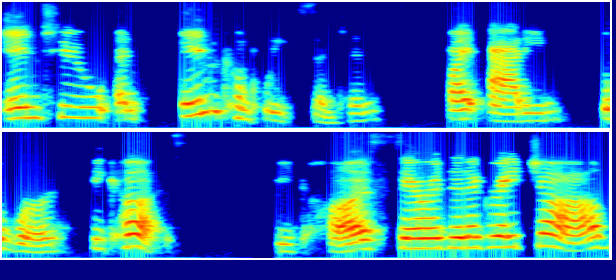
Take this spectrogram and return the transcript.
into an incomplete sentence by adding the word because. Because Sarah did a great job,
